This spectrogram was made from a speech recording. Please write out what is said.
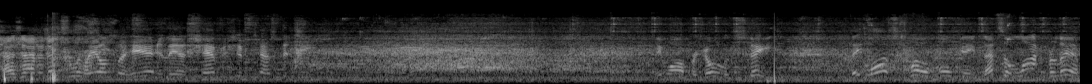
has had an excellent Playoffs are here and they are championship tested deep. Meanwhile, for Golden State, they lost 12 home games. That's a lot for them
